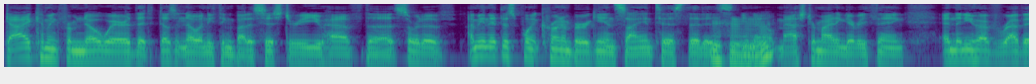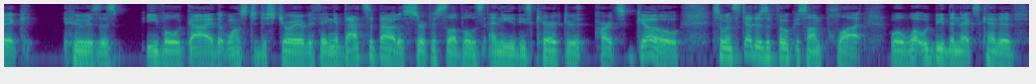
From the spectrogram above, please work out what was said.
guy coming from nowhere that doesn't know anything about his history. You have the sort of, I mean, at this point, Cronenbergian scientist that is, mm-hmm. you know, masterminding everything. And then you have Revok, who is this evil guy that wants to destroy everything. And that's about as surface level as any of these character parts go. So instead, there's a focus on plot. Well, what would be the next kind of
